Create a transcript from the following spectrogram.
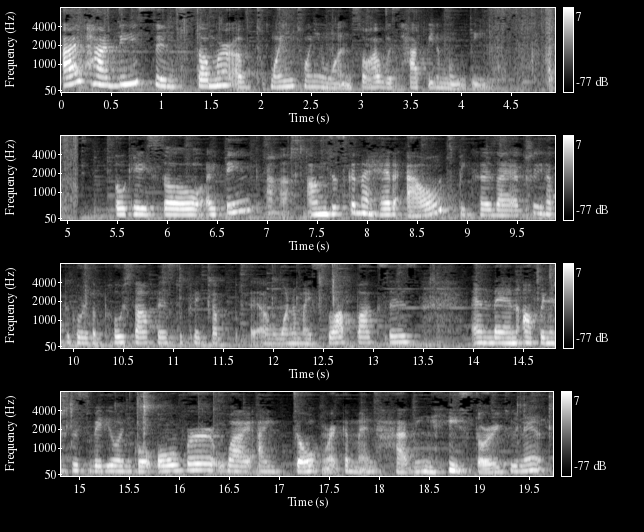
I've had these since summer of 2021. So I was happy to move these. Okay, so I think I'm just gonna head out because I actually have to go to the post office to pick up uh, one of my swap boxes and then I'll finish this video and go over why I don't recommend having a storage unit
